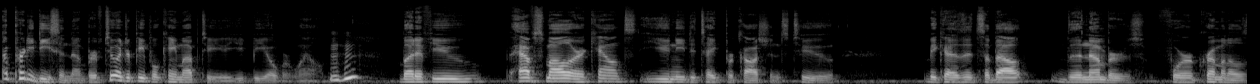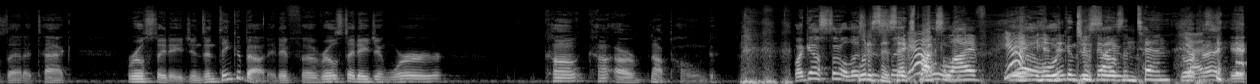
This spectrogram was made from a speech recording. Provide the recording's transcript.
a pretty decent number. If 200 people came up to you, you'd be overwhelmed. But if you have smaller accounts, you need to take precautions too because it's about the numbers for criminals that attack real estate agents. And think about it: if a real estate agent were con, con or not pwned, well, I guess so. Let's What is this? say Xbox pwned. Live? Yeah. in, well, we in can just say- 2010. Yes. Right.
